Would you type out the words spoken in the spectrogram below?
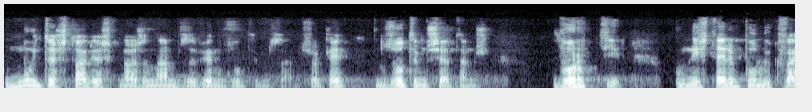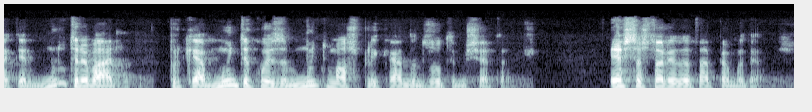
muitas histórias que nós andamos a ver nos últimos anos, ok? Nos últimos 7 anos. Vou repetir, o Ministério Público vai ter muito trabalho porque há muita coisa muito mal explicada dos últimos 7 anos. Esta história da TAP é uma delas.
